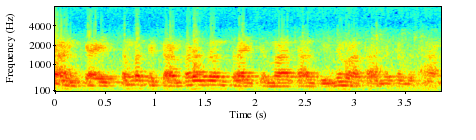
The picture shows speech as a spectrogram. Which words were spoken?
ตั้งใจสมัติการพระรัตนตรัยสมาทานศีลสมาทานและกรรมฐาน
